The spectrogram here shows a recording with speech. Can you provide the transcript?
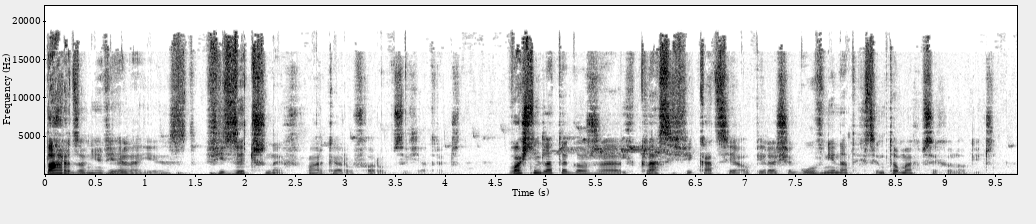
bardzo niewiele jest fizycznych markerów chorób psychiatrycznych. Właśnie dlatego, że ich klasyfikacja opiera się głównie na tych symptomach psychologicznych.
